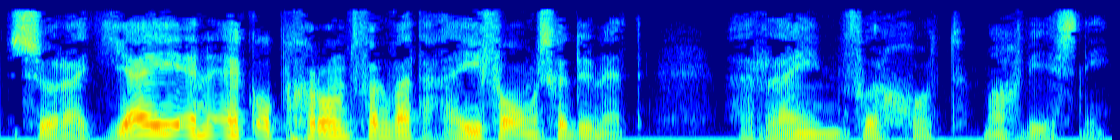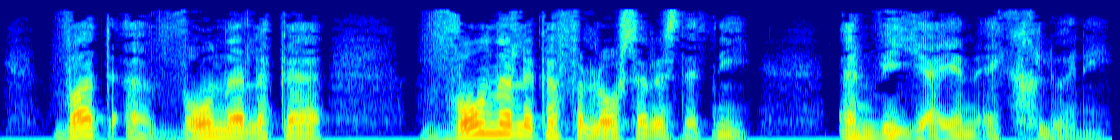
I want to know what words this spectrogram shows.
sodat jy en ek op grond van wat hy vir ons gedoen het, rein voor God mag wees nie. Wat 'n wonderlike wonderlike verlosser is dit nie in wie jy en ek glo nie.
